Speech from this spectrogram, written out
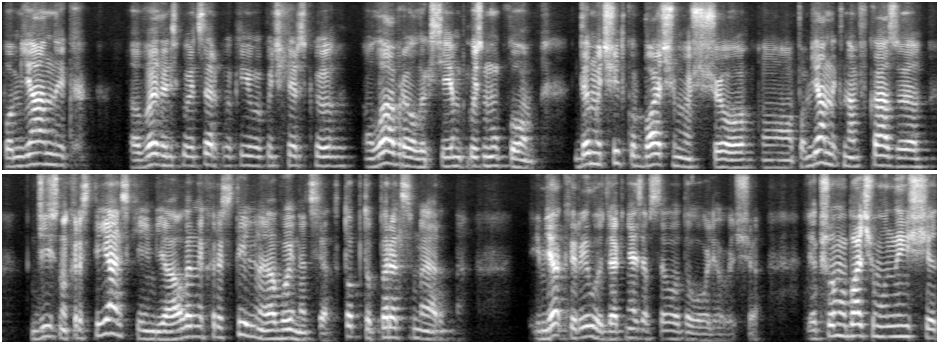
пом'яник Веденської церкви Києво-Печерської лаври Олексієм Кузьмуком, де ми чітко бачимо, що е, пом'яник нам вказує дійсно християнське ім'я, але не хрестильне, а винацях, тобто передсмертне. Ім'я Кирило для князя Всеволода Ольговича. Якщо ми бачимо нижче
